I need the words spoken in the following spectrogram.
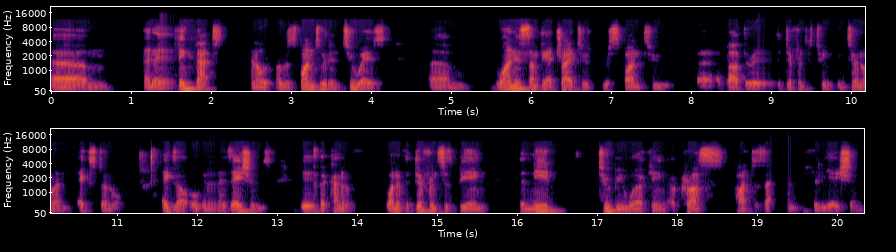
Um, and I think that, and I'll, I'll, respond to it in two ways. Um, one is something I tried to respond to uh, about the, the difference between internal and external exile organizations is the kind of one of the differences being the need to be working across partisan affiliation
